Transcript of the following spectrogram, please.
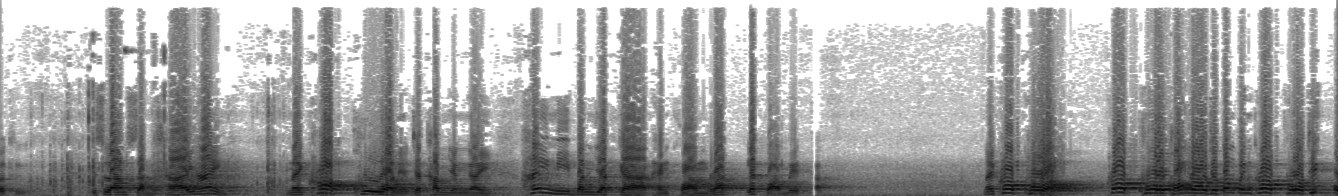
ก็คือ อิสลามสั่งใช้ให้ในครอบครัวเนี่ยจะทำยังไง ให้มีบรรยากาศแห่งความรักและความเมตตาในครอบครัว ครอบครัวของเราจะต้องเป็นครอบครัวที่อ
